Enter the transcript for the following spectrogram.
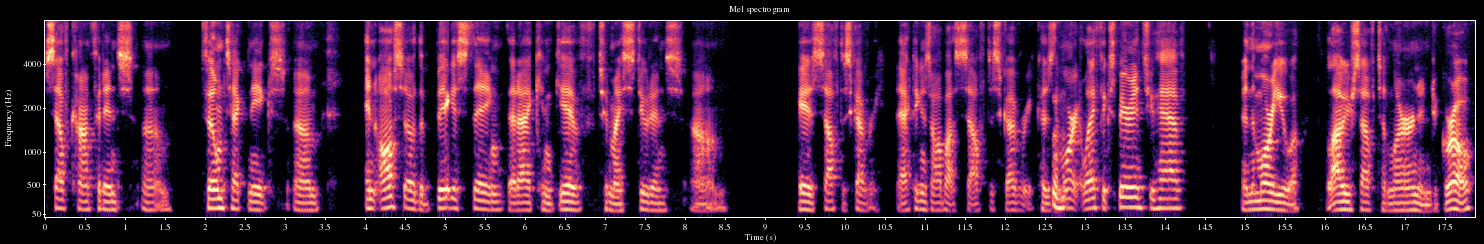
self confidence. Um, film techniques. Um, and also, the biggest thing that I can give to my students um, is self discovery. Acting is all about self discovery because the Mhm. more life experience you have and the more you allow yourself to learn and to grow,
